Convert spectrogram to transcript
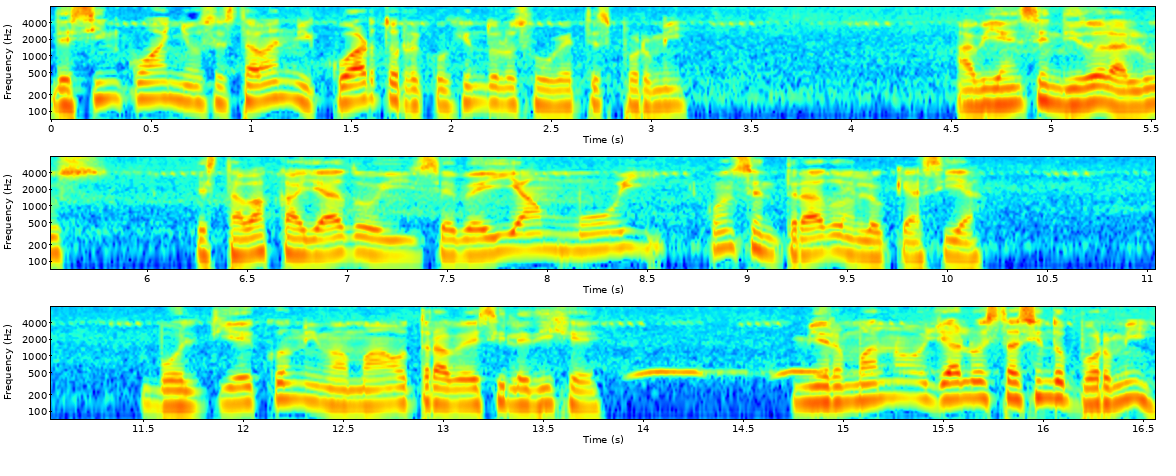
de cinco años estaba en mi cuarto recogiendo los juguetes por mí había encendido la luz Estaba callado y se veía muy concentrado en lo que hacía. Volteé con mi mamá otra vez y le dije, mi hermano ya lo está haciendo por mí,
